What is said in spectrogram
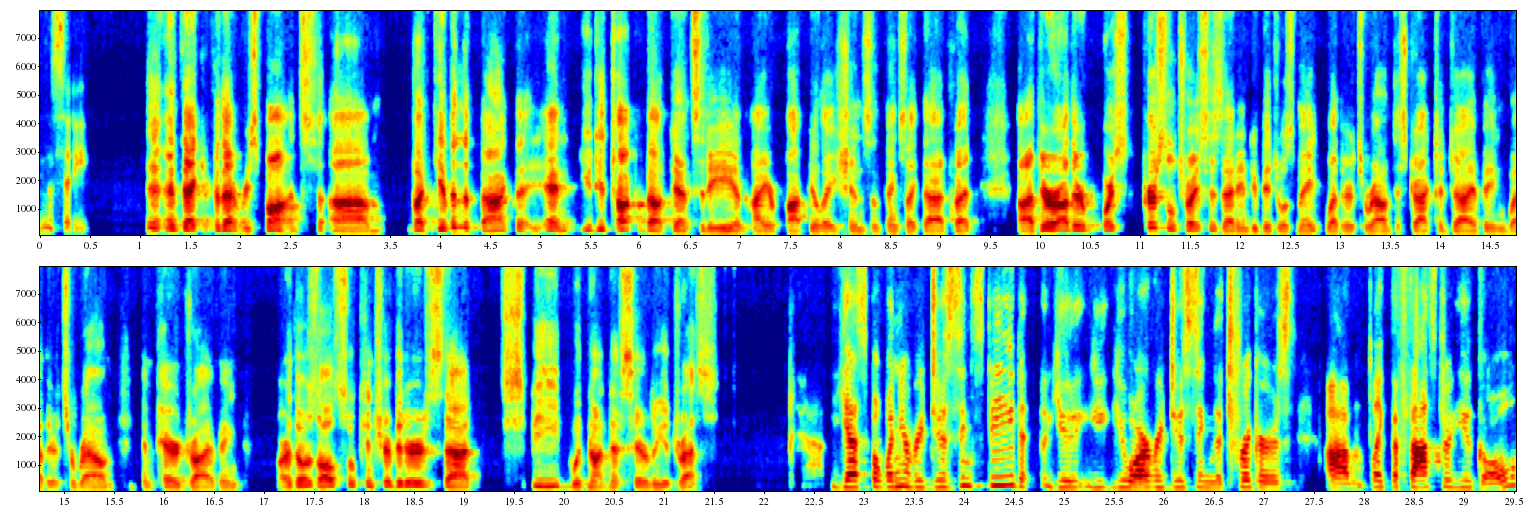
in the city. And thank you for that response. Um, but given the fact that, and you did talk about density and higher populations and things like that, but uh, there are other personal choices that individuals make, whether it's around distracted driving, whether it's around impaired driving. Are those also contributors that speed would not necessarily address? Yes, but when you're reducing speed, you, you, you are reducing the triggers. Um, like the faster you go,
